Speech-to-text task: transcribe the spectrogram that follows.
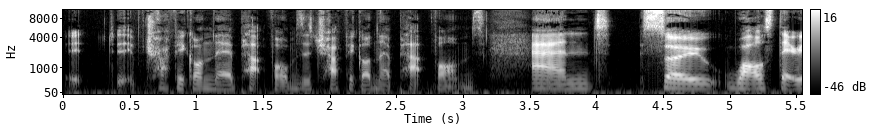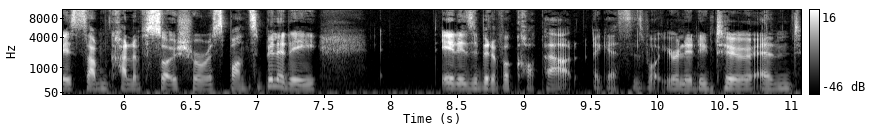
It, traffic on their platforms is traffic on their platforms. And so, whilst there is some kind of social responsibility, it is a bit of a cop out, I guess, is what you're alluding to. And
